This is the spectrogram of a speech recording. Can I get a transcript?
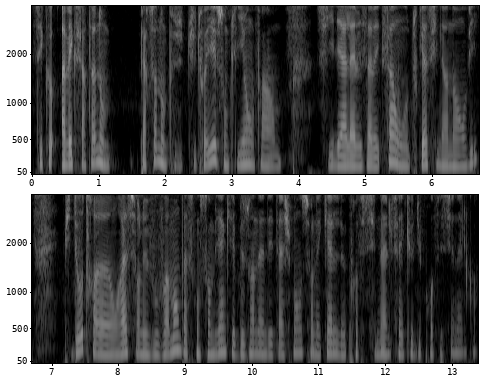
c'est qu'avec certaines personnes, on peut tutoyer son client, enfin, s'il est à l'aise avec ça, ou en tout cas s'il en a envie. Puis d'autres, euh, on reste sur le vouvoiement parce qu'on sent bien qu'il y a besoin d'un détachement sur lequel le professionnel fait que du professionnel, quoi.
